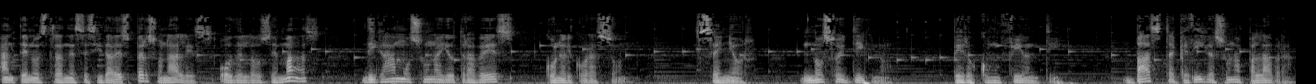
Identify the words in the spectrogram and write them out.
ante nuestras necesidades personales o de los demás, digamos una y otra vez con el corazón, Señor, no soy digno, pero confío en ti. Basta que digas una palabra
